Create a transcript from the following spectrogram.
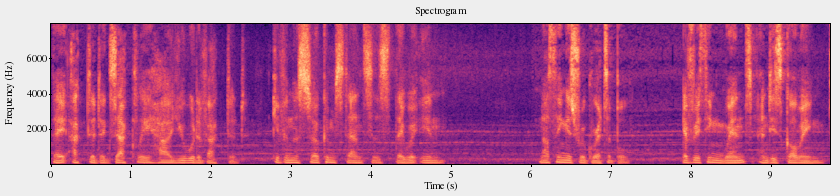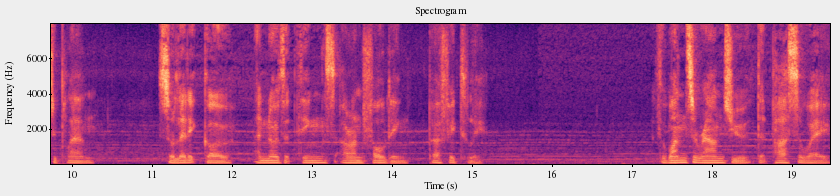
They acted exactly how you would have acted given the circumstances they were in. Nothing is regrettable. Everything went and is going to plan. So let it go and know that things are unfolding perfectly. The ones around you that pass away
